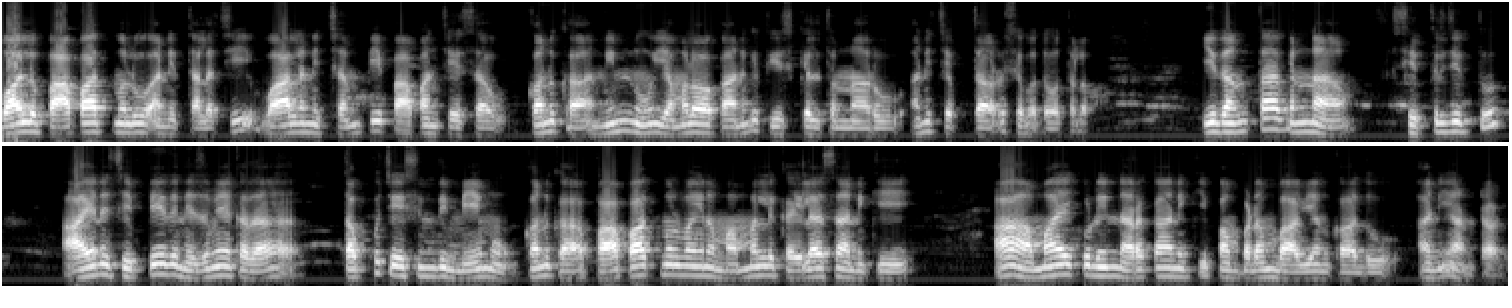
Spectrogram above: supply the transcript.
వాళ్ళు పాపాత్ములు అని తలచి వాళ్ళని చంపి పాపం చేశావు. కనుక నిన్ను యమలోకానికి తీసుకెళ్తున్నారు అని చెప్తారు శివదూతలు. ఇదంతా విన్న శత్రుజిత్తు ఆయన చెప్పేది నిజమే కదా? తప్పు చేసింది మేము. కనుక పాపాత్ములమైన మమ్మల్ని కైలాసానికి ఆ అమాయకుడిని నరకానికి పంపడం భావ్యం కాదు అని అంటాడు.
